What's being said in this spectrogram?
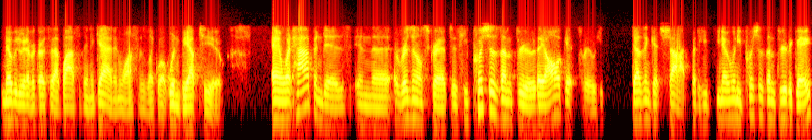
Nobody would ever go through that blasted thing again. And Wasif is like, well, it wouldn't be up to you. And what happened is in the original script is he pushes them through. They all get through. He doesn't get shot, but he, you know, when he pushes them through the gate,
